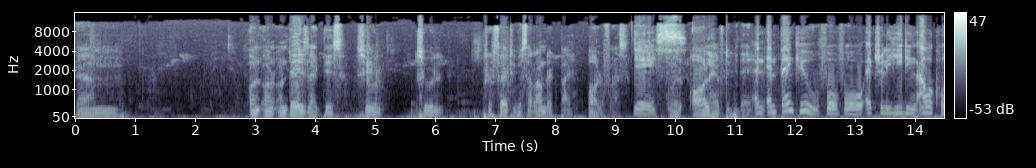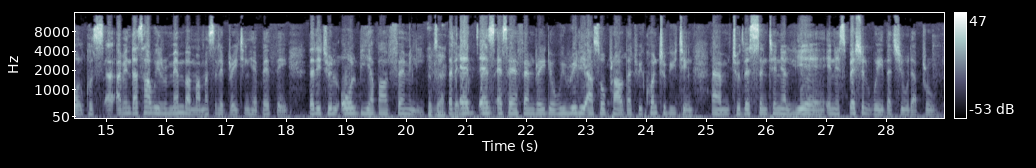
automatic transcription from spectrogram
Um, on, on on days like this, she will she will prefer to be surrounded by all of us. Yes. We'll all have to be there. And and thank you for for actually heeding our call because uh, I mean that's how we remember Mama celebrating her birthday that it will all be about family. Exactly. That as, as SAFM Radio we really are so proud that we're contributing um, to this centennial year in a special way that she would approve.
